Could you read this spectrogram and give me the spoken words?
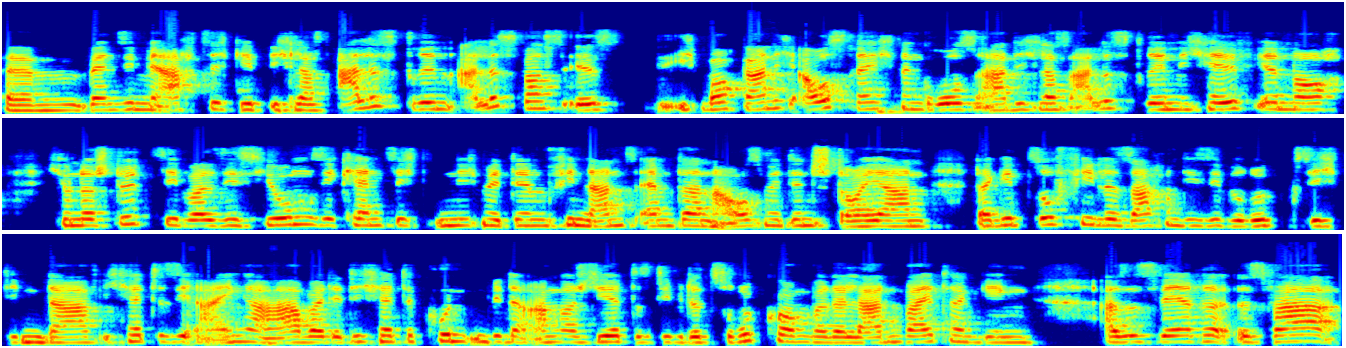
Ähm, wenn sie mir 80 gibt, ich lasse alles drin, alles was ist. Ich brauche gar nicht ausrechnen, großartig, ich lasse alles drin, ich helfe ihr noch, ich unterstütze sie, weil sie ist jung, sie kennt sich nicht mit den Finanzämtern aus, mit den Steuern. Da gibt so viele Sachen, die sie berücksichtigen darf. Ich hätte sie eingearbeitet, ich hätte Kunden wieder engagiert, dass die wieder zurückkommen, weil der Laden weiterging. Also es wäre, es war,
